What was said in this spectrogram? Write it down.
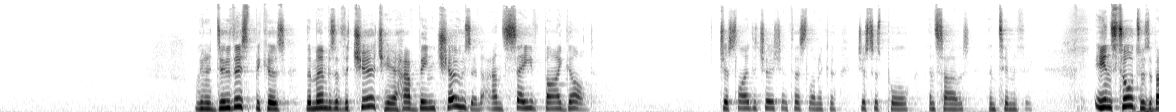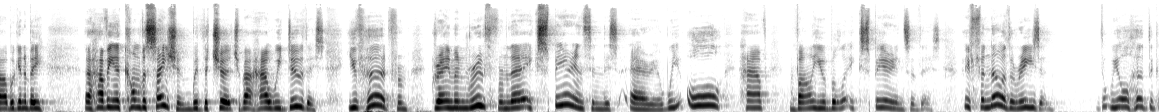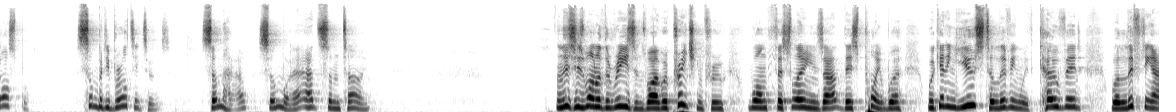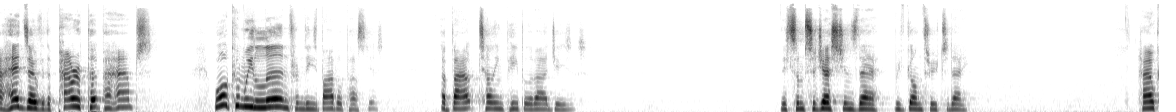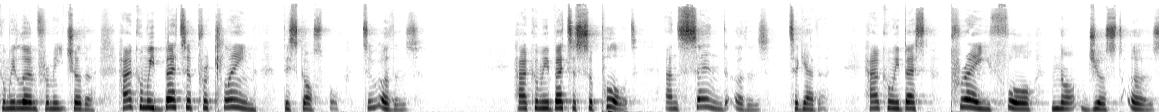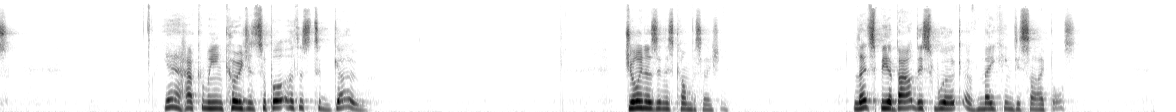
We're going to do this because the members of the church here have been chosen and saved by God. Just like the church in Thessalonica, just as Paul and Silas and Timothy. Ian's talked to us about we're going to be uh, having a conversation with the church about how we do this. You've heard from Graham and Ruth from their experience in this area. We all have valuable experience of this, if for no other reason that we all heard the gospel. Somebody brought it to us somehow, somewhere, at some time. And this is one of the reasons why we're preaching through 1 Thessalonians at this point. We're, we're getting used to living with COVID. We're lifting our heads over the parapet, perhaps. What can we learn from these Bible passages about telling people about Jesus? There's some suggestions there we've gone through today. How can we learn from each other? How can we better proclaim this gospel to others? How can we better support and send others together? How can we best pray for not just us? Yeah, how can we encourage and support others to go? Join us in this conversation. Let's be about this work of making disciples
